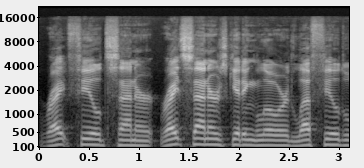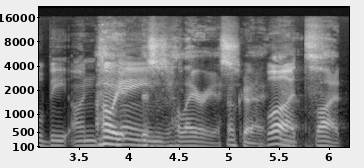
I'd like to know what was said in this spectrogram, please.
right field, center. Right center's getting lowered. Left field will be unchanged. Oh, yeah, this is hilarious. Okay. Yeah, But- yeah, but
